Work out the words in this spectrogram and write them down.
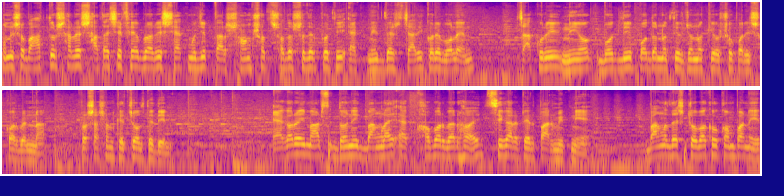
উনিশশো বাহাত্তর সালের সাতাশে ফেব্রুয়ারি শেখ মুজিব তার সংসদ সদস্যদের প্রতি এক নির্দেশ জারি করে বলেন, চাকুরি, নিয়োগ, বদলি, পদোন্নতির জন্য কেউ সুপারিশ করবেন না। প্রশাসনকে চলতে দিন। এগারোই মার্চ দৈনিক বাংলায় এক খবর বের হয় সিগারেটের পারমিট নিয়ে। বাংলাদেশ টোবাকো কোম্পানির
